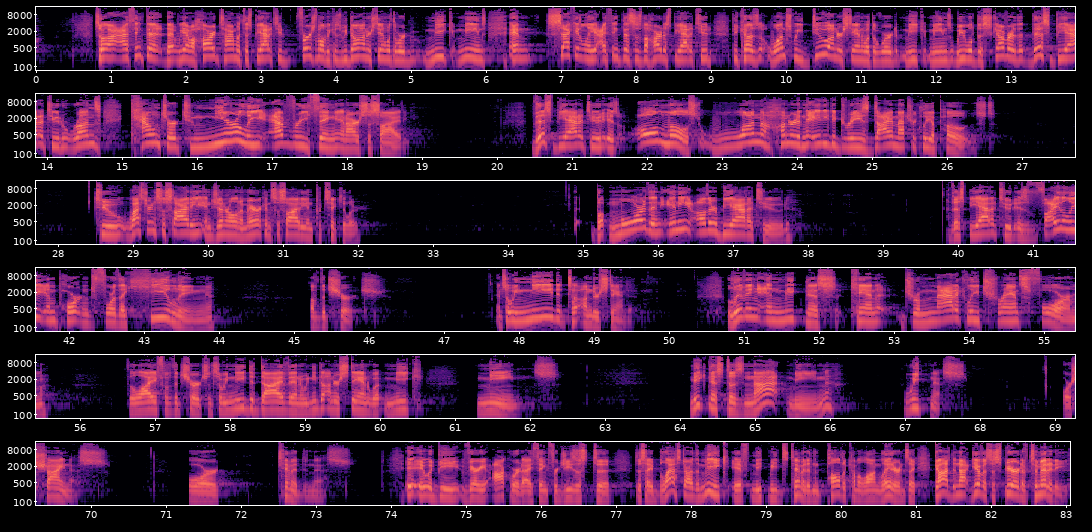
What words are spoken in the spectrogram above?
So I think that, that we have a hard time with this beatitude, first of all, because we don't understand what the word meek means. And secondly, I think this is the hardest beatitude because once we do understand what the word meek means, we will discover that this beatitude runs counter to nearly everything in our society. This beatitude is almost 180 degrees diametrically opposed to Western society in general and American society in particular. But more than any other beatitude, this beatitude is vitally important for the healing of the church. And so we need to understand it. Living in meekness can dramatically transform the life of the church. And so we need to dive in and we need to understand what meek means. Meekness does not mean weakness or shyness or timidness. It, it, would be very awkward, I think, for Jesus to, to say, Blessed are the meek if meek means timid, and then Paul to come along later and say, God did not give us a spirit of timidity.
